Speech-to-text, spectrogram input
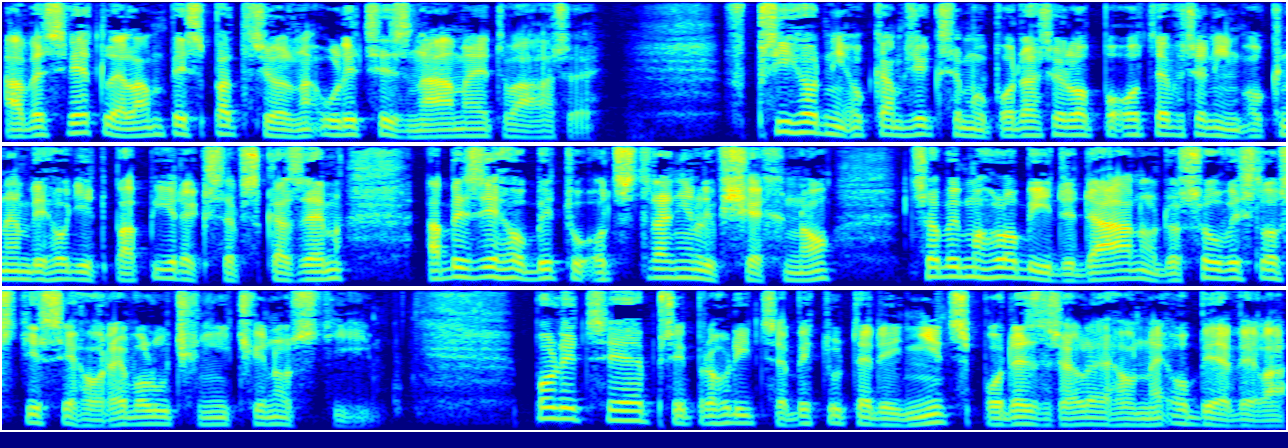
a ve světle lampy spatřil na ulici známé tváře. V příhodný okamžik se mu podařilo po otevřeným oknem vyhodit papírek se vzkazem, aby z jeho bytu odstranili všechno, co by mohlo být dáno do souvislosti s jeho revoluční činností. Policie při prohlídce bytu tedy nic podezřelého neobjevila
